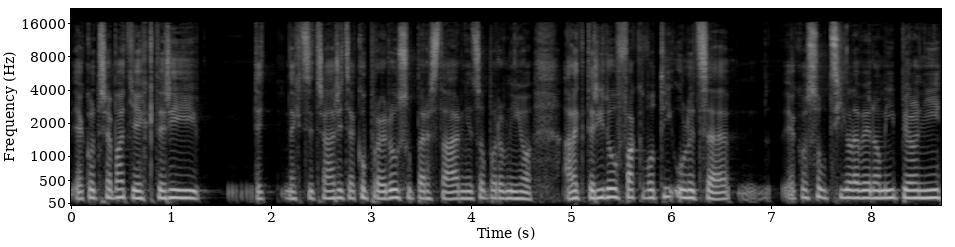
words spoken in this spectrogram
jako třeba těch, kteří teď nechci třeba říct, jako projdou superstar, něco podobného, ale kteří jdou fakt od té ulice, jako jsou cílevědomí, pilní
